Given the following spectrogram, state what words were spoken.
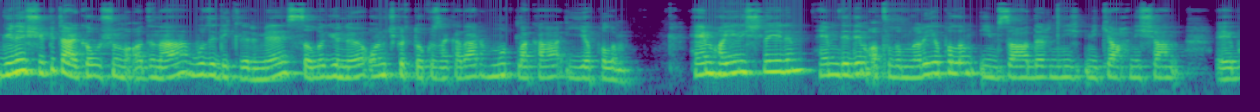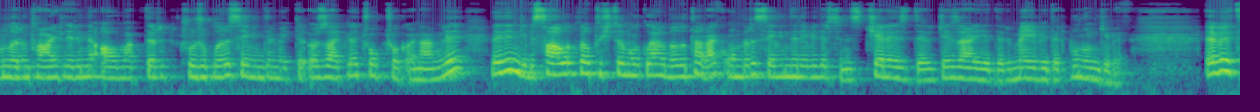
Güneş Jüpiter kavuşumu adına bu dediklerimi salı günü 13.49'a kadar mutlaka yapalım. Hem hayır işleyelim hem dediğim atılımları yapalım. İmzadır, ni- nikah, nişan e, bunların tarihlerini almaktır. Çocukları sevindirmektir. Özellikle çok çok önemli. Dediğim gibi sağlıklı atıştırmalıklar dağıtarak onları sevindirebilirsiniz. Çerezdir, cezeryedir, meyvedir bunun gibi. Evet,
